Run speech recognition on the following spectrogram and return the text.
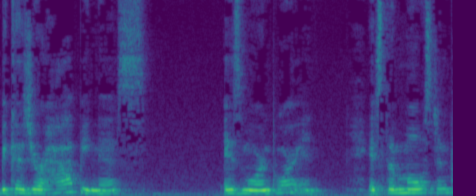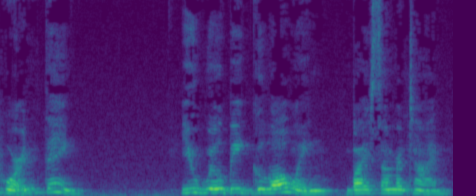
Because your happiness is more important. It's the most important thing. You will be glowing by summertime.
